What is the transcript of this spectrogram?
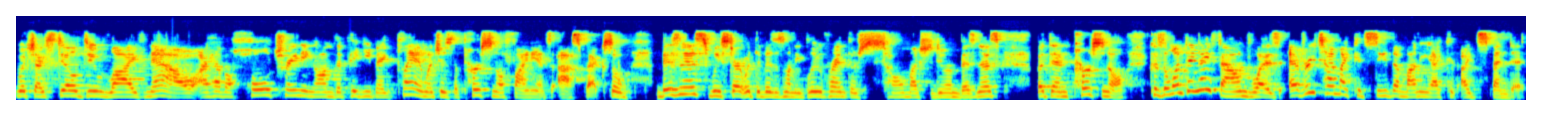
which I still do live now, I have a whole training on the piggy bank plan, which is the personal finance aspect. So, business, we start with the business money blueprint. There's so much to do in business, but then personal. Because the one thing I found was every time I could see the money, I could I'd spend it.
